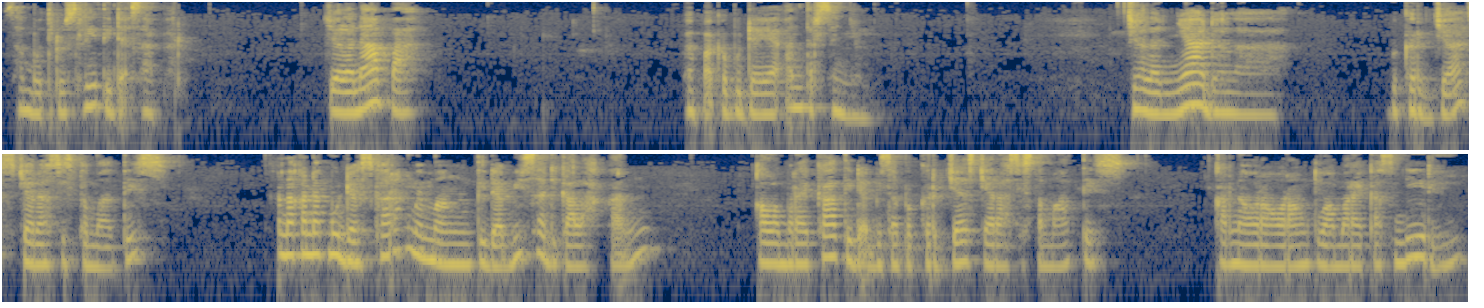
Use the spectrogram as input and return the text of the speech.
Sambut Rusli tidak sabar. Jalan apa? Bapak kebudayaan tersenyum. Jalannya adalah bekerja secara sistematis. Anak-anak muda sekarang memang tidak bisa dikalahkan kalau mereka tidak bisa bekerja secara sistematis. Karena orang-orang tua mereka sendiri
